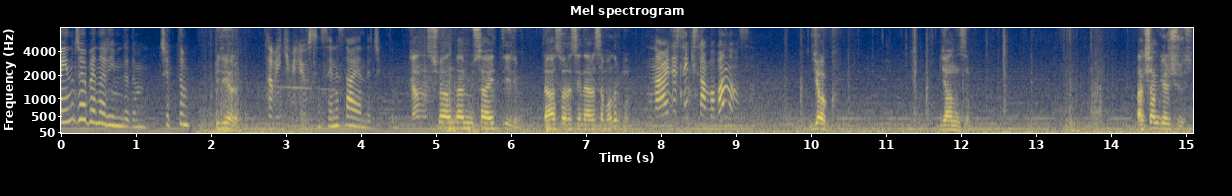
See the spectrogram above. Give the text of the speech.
Sen aramayınca ben arayayım dedim. Çıktım. Biliyorum. Tabii ki biliyorsun. Senin sayende çıktım. Yalnız şu an ben müsait değilim. Daha sonra seni arasam olur mu? Neredesin ki sen babanla mısın? Yok. Yalnızım. Akşam görüşürüz.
